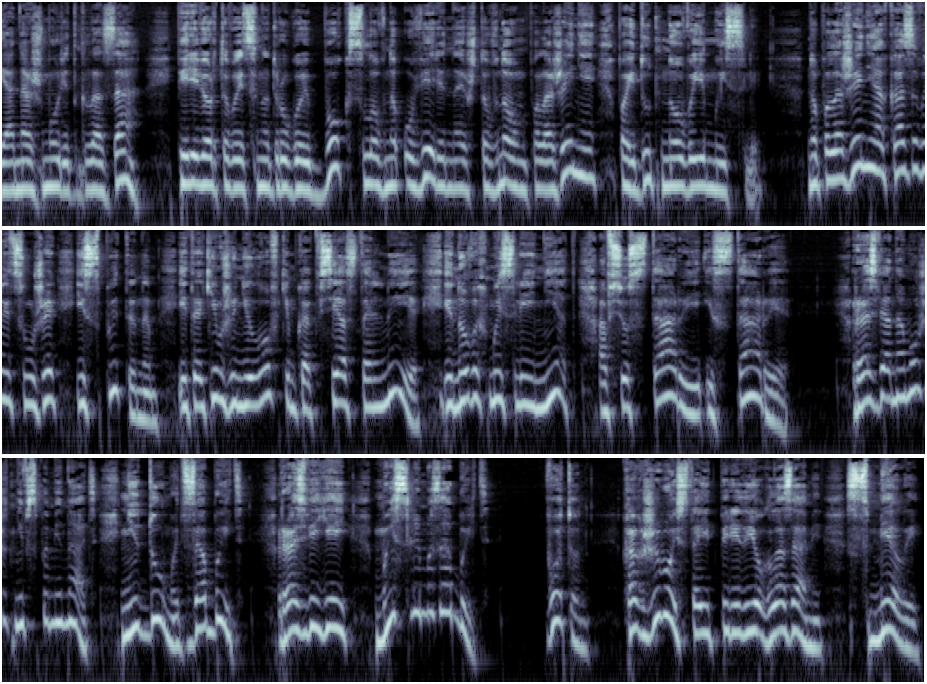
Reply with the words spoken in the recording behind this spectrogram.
И она жмурит глаза, перевертывается на другой бок, словно уверенная, что в новом положении пойдут новые мысли. Но положение оказывается уже испытанным и таким же неловким, как все остальные, и новых мыслей нет, а все старые и старые. Разве она может не вспоминать, не думать, забыть? Разве ей мыслимо забыть? Вот он, как живой стоит перед ее глазами, смелый,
